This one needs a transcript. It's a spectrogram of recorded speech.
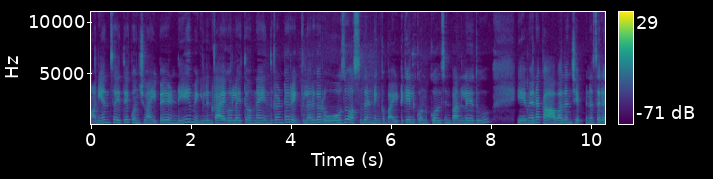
ఆనియన్స్ అయితే కొంచెం అయిపోయాయండి. మిగిలిన కాయగూరలు అయితే ఉన్నాయి. ఎందుకంటే రెగ్యులర్‌గా రోజు వస్తదండి. ఇంక బయటికెళ్ళి కొనుక్కోవాల్సిన పని లేదు. ఏమైనా కావాలని చెప్పినా సరే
